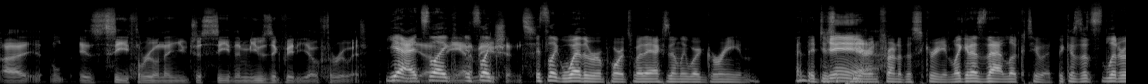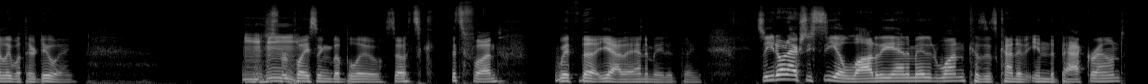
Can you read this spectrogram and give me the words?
uh is see through and then you just see the music video through it Yeah, the, it's uh, like it's like it's like weather reports where they accidentally wear green and they disappear Yeah. in front of the screen. Like it has that look to it because that's literally what they're doing. They're just replacing the blue. So it's it's fun with the yeah, the animated thing. So you don't actually see a lot of the animated one cuz it's kind of in the background.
